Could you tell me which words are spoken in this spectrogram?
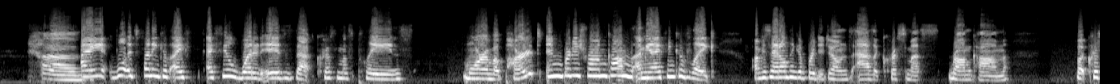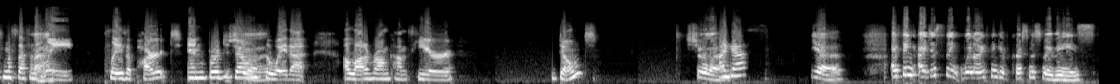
Um, I well, it's funny because I I feel what it is is that Christmas plays more of a part in British rom coms. I mean, I think of like obviously I don't think of Bridget Jones as a Christmas rom com but Christmas definitely right. plays a part in Bridget Jones sure. the way that a lot of rom coms here don't. Sure. I guess. Yeah. I think I just think when I think of Christmas movies,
